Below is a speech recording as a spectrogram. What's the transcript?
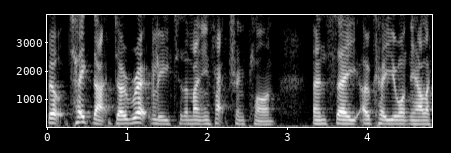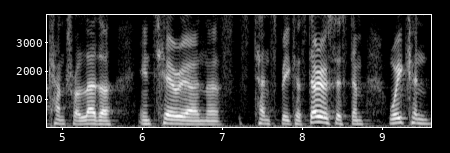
build, take that directly to the manufacturing plant and say, okay, you want the Alcantara leather interior and the 10 speaker stereo system, we can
